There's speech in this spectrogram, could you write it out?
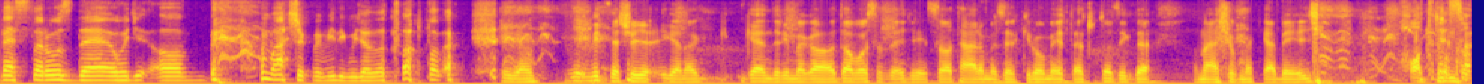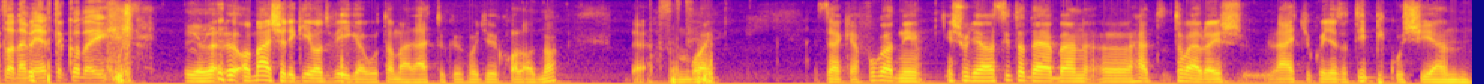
Westeros, de hogy a, mások még mindig ugyanott tartanak. Igen. Vicces, hogy igen, a Gendry meg a Davos az egy rész alatt 3000 kilométert utazik, de a mások meg kb. egy Hat rész óta nem értek odaig. Igen, A második évad vége óta már láttuk, hogy ők haladnak, de nem baj. Ezt el kell fogadni. És ugye a Citadelben hát továbbra is látjuk, hogy ez a tipikus ilyen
